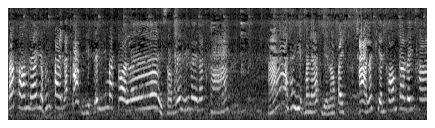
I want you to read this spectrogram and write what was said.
ถ้าพร้อมแล้วอย่าเพิ่งไปนะคะ หยิบเล่มนี้มาก่อนเลยสองเล่มนี้เลยนะคะอ่าถ้าหยิบมาแล้ว เดี๋ยวเราไปอ่านและเขียนพร้อมกันเลยค่ะ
